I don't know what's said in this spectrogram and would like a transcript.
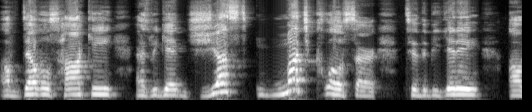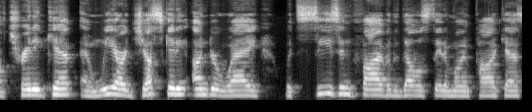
of Devils hockey as we get just much closer to the beginning of training camp. And we are just getting underway with season five of the Devils State of Mind podcast,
